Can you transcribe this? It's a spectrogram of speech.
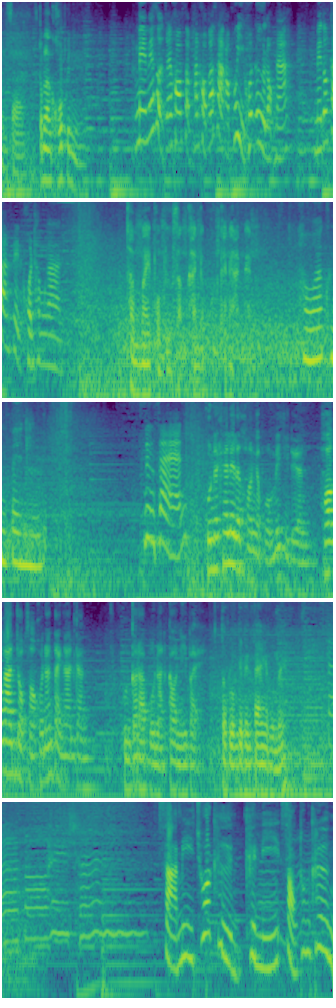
พรรษากำลังคบกันอยู่เมย์ไม่สนใจความสัมพันธ์ของกษัตริย์กับผู้หญิงคนอื่นหรอกนะ เมย์ต้องการเปลี่ยนคนทำงาน ทำไมผมถึงสำคัญกับคุณขนาดนั้น เพราะว่าคุณเป็นหนึ่งแสนคุณก็แค่เล่นละครกับผมไม่กี่เดือน พองานจบสองคนนั้นแต่งงานกัน คุณก็รับโบนัสก้อนนี้ไป ตกลงจะเป็นแฟนกับผมไหม สามีชั่วคืน คืนนี้สองทุ่มครึ่ง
